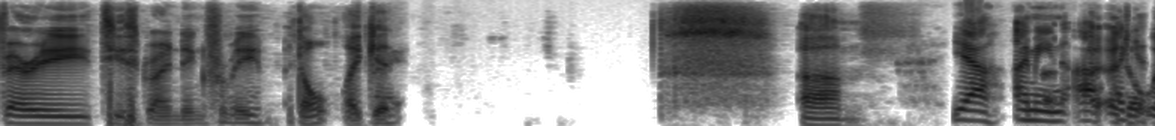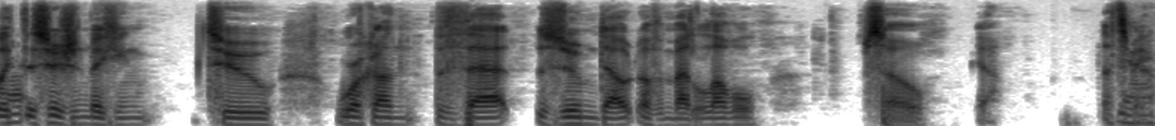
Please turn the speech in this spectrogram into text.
very teeth grinding for me. I don't like Right. it. Um, Yeah. I mean, I, I, I don't like that. decision making to work on that zoomed out of a meta level. So yeah, that's Yeah. me.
